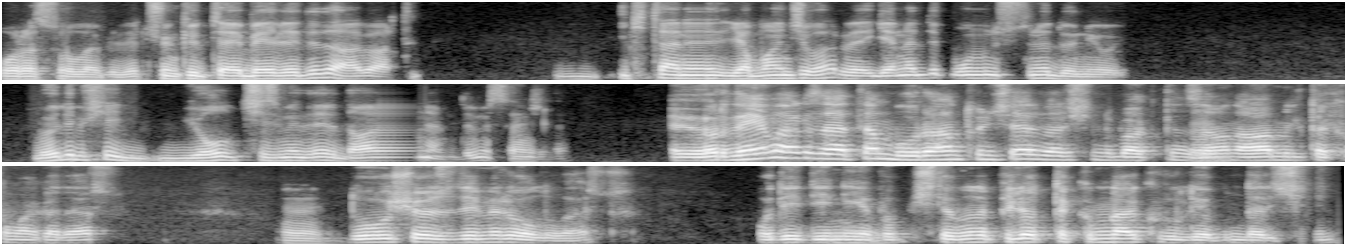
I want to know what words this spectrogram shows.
orası olabilir. Çünkü TBL'de de abi artık iki tane yabancı var ve genelde hep onun üstüne dönüyor. Böyle bir şey yol çizmeleri daha önemli değil mi sence? E, örneği var zaten. Burhan Tunçer var şimdi baktığın Evet. zaman A milli takıma kadar. Evet. Doğuş Özdemiroğlu var. O dediğini yapıp işte buna pilot takımlar kuruluyor bunlar için.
